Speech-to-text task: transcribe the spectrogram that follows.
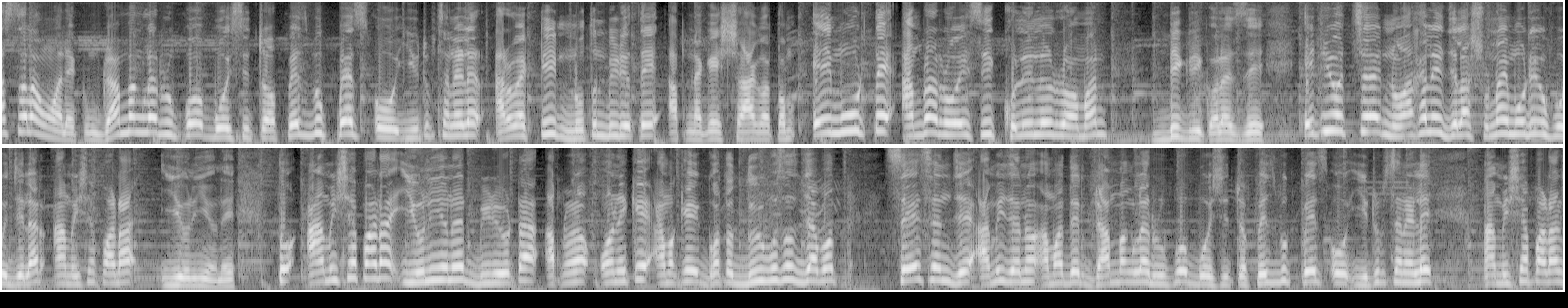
আসসালামু আলাইকুম। গ্রাম বাংলার রূপ বৈচিত্র্য ফেসবুক পেজ ও ইউটিউব চ্যানেলের আরও একটি নতুন ভিডিওতে আপনাকে স্বাগতম। এই মুহূর্তে আমরা রয়েছি খলিলুর রহমান ডিগ্রি কলেজে। এটি হচ্ছে নোয়াখালী জেলার সোনাইমুড়ি উপজেলার আমিষাপাড়া ইউনিয়নে। তো আমিষাপাড়া ইউনিয়নের ভিডিওটা আপনারা অনেকে আমাকে গত দুই বছর যাবৎ চেয়েছেন যে আমি যেন আমাদের গ্রাম বাংলার রূপ বৈচিত্র্য ফেসবুক পেজ ও ইউটিউব চ্যানেলে আমিষাপাড়ার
